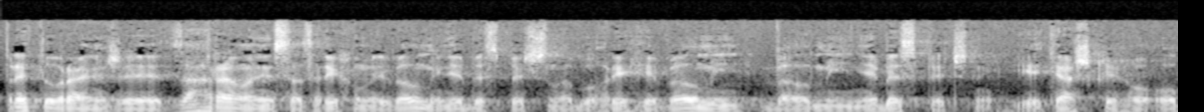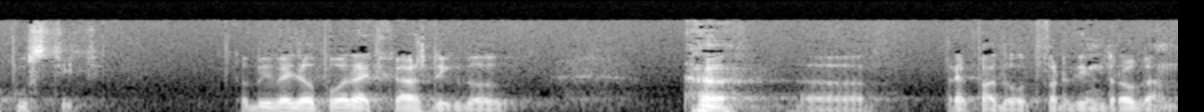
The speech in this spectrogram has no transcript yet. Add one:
preto vrajím, že zahrávanie sa s hriechom je veľmi nebezpečné, lebo hriech je veľmi, veľmi nebezpečný. Je ťažké ho opustiť. To by vedel povedať každý, kto prepadol tvrdým drogám.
